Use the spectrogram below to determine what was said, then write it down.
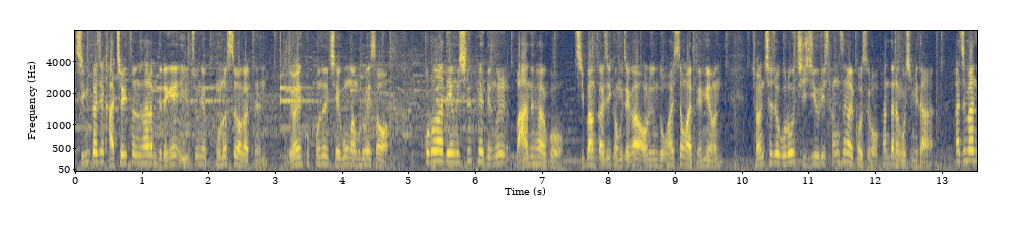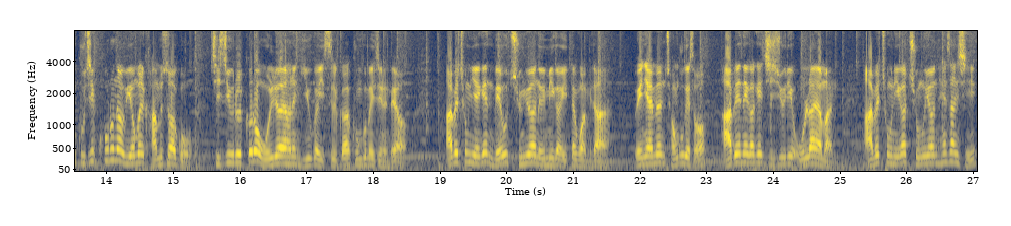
지금까지 갇혀있던 사람들에게 일종의 보너스와 같은 여행 쿠폰을 제공함으로 해서 코로나 대응 실패 등을 만회하고 지방까지 경제가 어느 정도 활성화되면 전체적으로 지지율이 상승할 것으로 판단한 것입니다. 하지만 굳이 코로나 위험을 감수하고 지지율을 끌어올려야 하는 이유가 있을까 궁금해지는데요. 아베 총리에겐 매우 중요한 의미가 있다고 합니다. 왜냐하면 전국에서 아베 내각의 지지율이 올라야만 아베 총리가 중의원 해산 시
